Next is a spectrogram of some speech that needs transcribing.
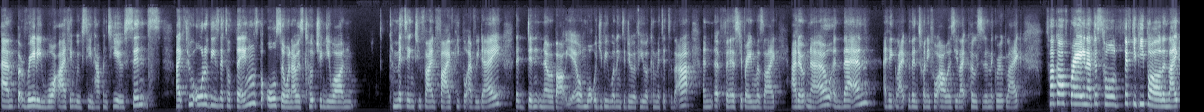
Um, but really, what I think we've seen happen to you since like through all of these little things, but also when I was coaching you on committing to find five people every day that didn't know about you and what would you be willing to do if you were committed to that? And at first your brain was like i don't know. And then i think like within 24 hours you like posted in the group like fuck off brain i've just told 50 people. And like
